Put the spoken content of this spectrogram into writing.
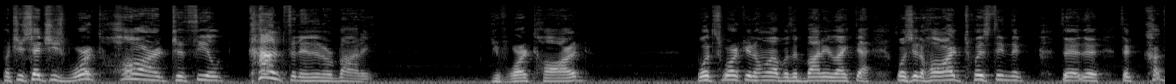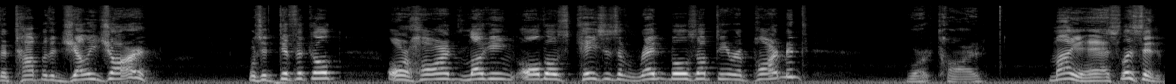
But she said she's worked hard to feel confident in her body. You've worked hard. What's working hard with a body like that? Was it hard twisting the the, the, the, the top of the jelly jar? Was it difficult or hard lugging all those cases of Red Bulls up to your apartment? Worked hard. My ass. Listen,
